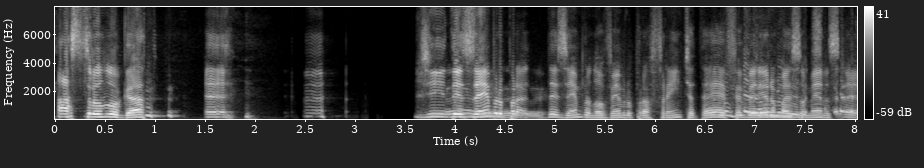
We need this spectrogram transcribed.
Astronogato. É. De É, dezembro pra. é. Dezembro, novembro pra frente, até No fevereiro verão, mais ou menos. É.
